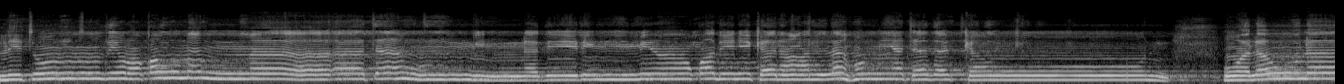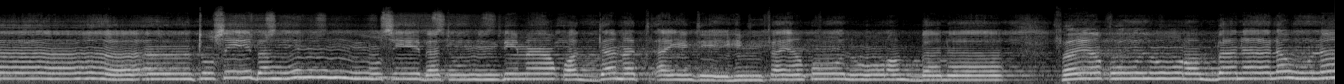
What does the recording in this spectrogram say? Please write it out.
لتنذر قوما ما آتاهم من نذير من قبلك لعلهم يتذكرون. ولولا أن تصيبهم مصيبة بما قدمت أيديهم فيقولوا ربنا فيقولوا ربنا لولا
